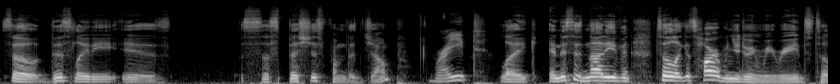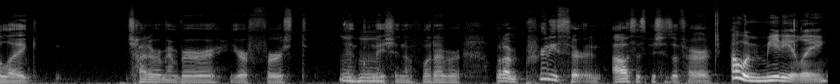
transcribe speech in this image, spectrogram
so this lady is suspicious from the jump. Right. Like, and this is not even so. Like, it's hard when you're doing rereads to like try to remember your 1st inclination of whatever. But I'm pretty certain I was suspicious of her Oh, immediately.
